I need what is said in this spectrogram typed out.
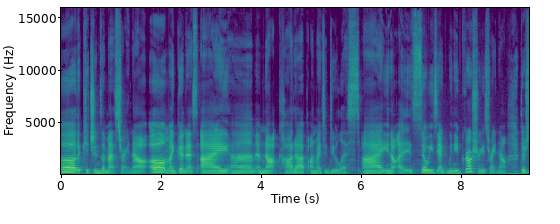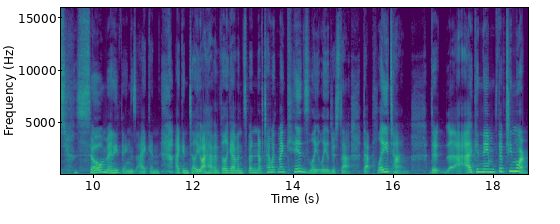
oh, the kitchen's a mess right now. Oh my goodness, I um, am not caught up on my to do list. I, you know, it's so easy. I, we need groceries right now. There's so many things I can I can tell you. I haven't feel like I haven't spent enough time with my kids lately. Just that that playtime. There, I can name 15 more,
